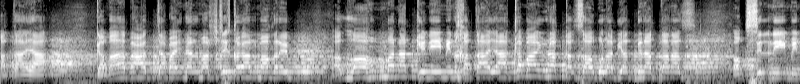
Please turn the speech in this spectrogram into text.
খাতায়া কামা বা'আদতা বাইনাল মাশরিক ওয়াল মাগরিব। মিন খাতায়া কামা ইউনাক্কাল সাওবুল আবিয়াদ মিন আদ-দানাস। মিন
